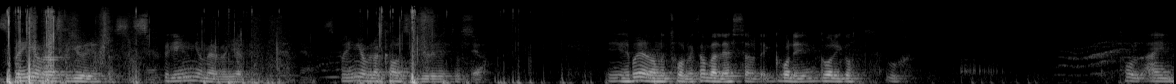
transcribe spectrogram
Springe med det som Gud har gitt oss. Springe med evangeliet. Springe med det kallet som Gud har gitt oss. I Hebreerne 12 Vi kan bare lese det. Det går i godt ord. 12.1.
